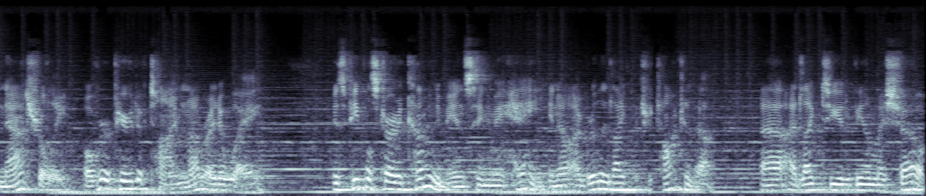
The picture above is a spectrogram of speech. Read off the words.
naturally over a period of time, not right away, is people started coming to me and saying to me, hey, you know, I really like what you're talking about uh, I'd like to, you to be on my show.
